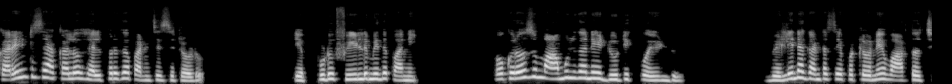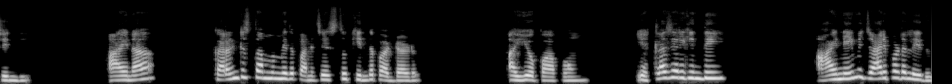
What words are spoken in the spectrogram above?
కరెంటు శాఖలో హెల్పర్గా పనిచేసేటోడు. ఎప్పుడు ఫీల్డ్ మీద పని. ఒకరోజు మామూలుగానే డ్యూటీకి పోయిండు. వెళ్ళిన గంటసేపట్లోనే వార్త వచ్చింది. ఆయన కరెంటు స్తంభం మీద పనిచేస్తూ కింద పడ్డాడు. అయ్యో పాపం ఎట్లా జరిగింది? ఆయనేమి జారిపడలేదు.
